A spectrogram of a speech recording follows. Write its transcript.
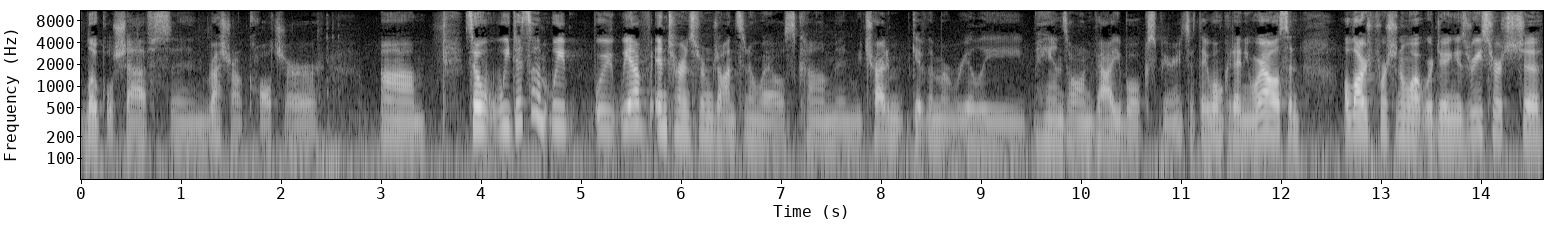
local chefs and restaurant culture. Um, so we did some. We, we we have interns from Johnson and Wales come, and we try to give them a really hands-on, valuable experience that they won't get anywhere else. And a large portion of what we're doing is research to,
